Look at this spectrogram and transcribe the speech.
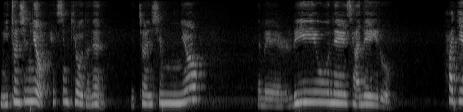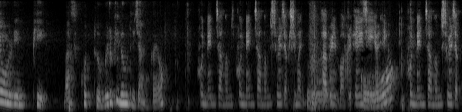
2016 핵심 키워드는 2016 그다음에 리우네 자네이루 하계 올림픽 마스코트 뭐 이렇게 넣으면 되지 않을까요? 훈맨 정음 훈맨 정음 술 적심은 그리고 밥을 먹을 페이지 열림 훈맨 정음 술적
